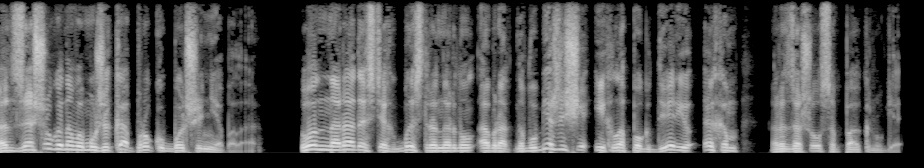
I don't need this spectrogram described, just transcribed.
От зашуганного мужика проку больше не было. Он на радостях быстро нырнул обратно в убежище, и хлопок дверью эхом разошелся по округе.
